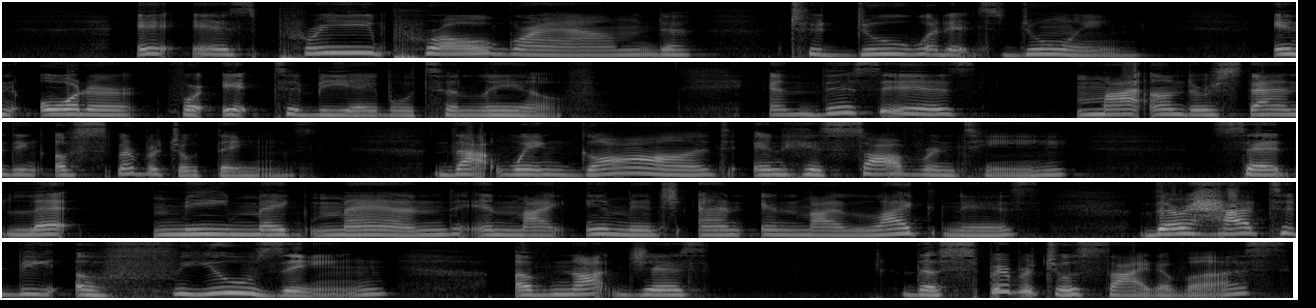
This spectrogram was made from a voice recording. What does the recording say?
It is pre programmed to do what it's doing in order for it to be able to live. And this is my understanding of spiritual things that when God, in his sovereignty, said, Let me make man in my image and in my likeness, there had to be a fusing of not just the spiritual side of us,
